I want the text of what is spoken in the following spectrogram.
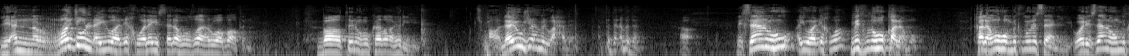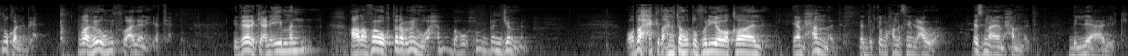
لأن الرجل أيها الإخوة ليس له ظاهر وباطن. باطنه كظاهره. سبحان الله. لا يجامل أحدا. أبدا أبدا. آه. لسانه أيها الإخوة مثله قلمه. قلمه مثل لسانه ولسانه مثل قلبه. ظاهره مثل علانيته. لذلك يعني إيه من عرفه واقترب منه أحبه حبا جما. وضحك ضحكته الطفولية وقال يا محمد للدكتور محمد سليم العوة. اسمع يا محمد بالله عليك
